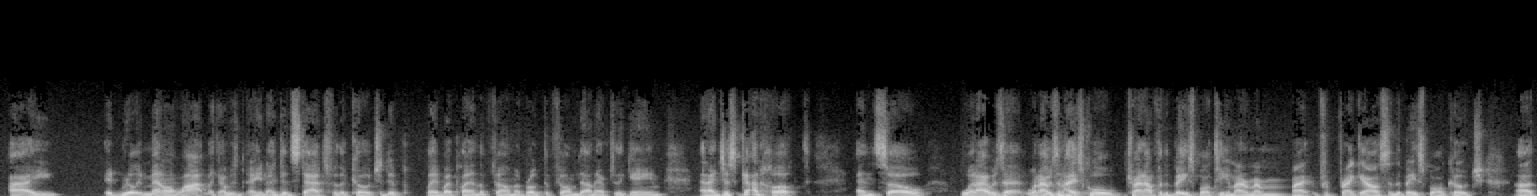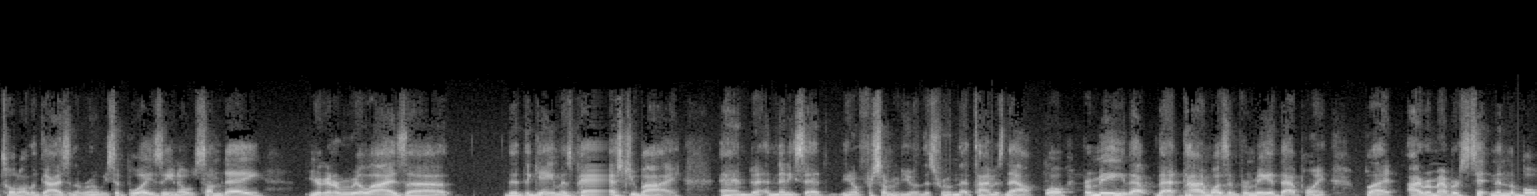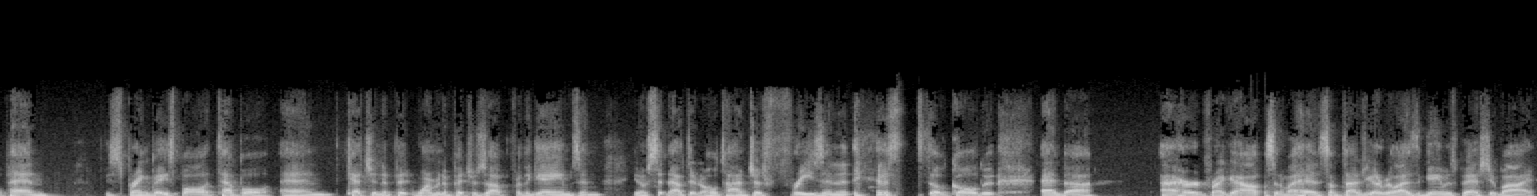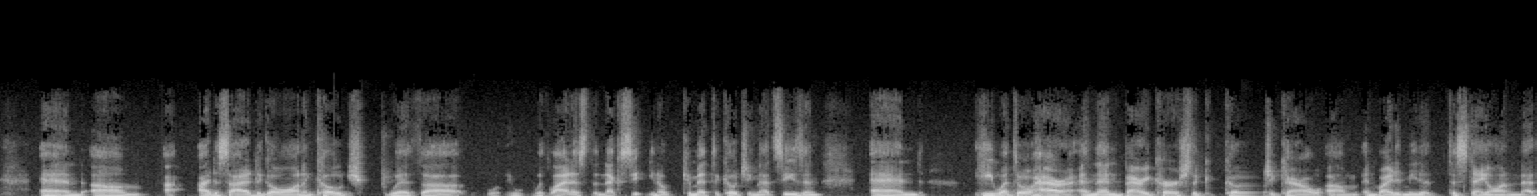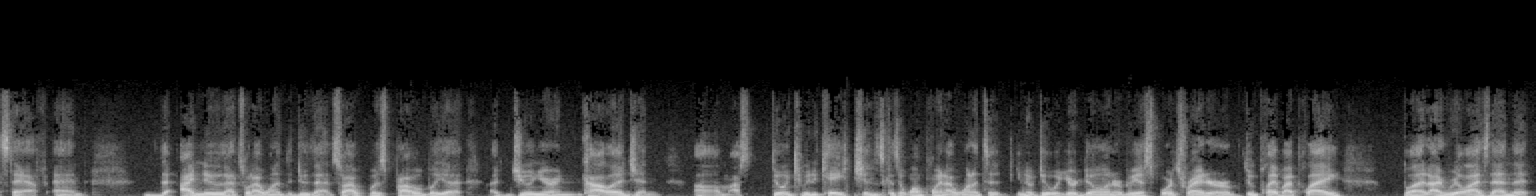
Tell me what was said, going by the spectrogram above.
I, it really meant a lot. Like I was, I, I did stats for the coach. I did play by play on the film. I broke the film down after the game, and I just got hooked. And so when I was at, when I was in high school trying out for the baseball team, I remember my Frank Allison, the baseball coach, uh, told all the guys in the room. He said, "Boys, you know, someday you're going to realize uh, that the game has passed you by." And and then he said, "You know, for some of you in this room, that time is now." Well, for me, that that time wasn't for me at that point. But I remember sitting in the bullpen spring baseball at Temple and catching the pit, warming the pitchers up for the games, and you know sitting out there the whole time, just freezing. It still cold, and uh, I heard Frank Allison in my head. Sometimes you got to realize the game has passed you by, and um, I, I, decided to go on and coach with uh, with Linus the next, you know, commit to coaching that season, and he went to O'Hara, and then Barry Kirsch, the coach at Carroll, um, invited me to to stay on that staff, and th- I knew that's what I wanted to do then. So I was probably a, a junior in college, and um, I was doing communications because at one point I wanted to, you know, do what you're doing, or be a sports writer, or do play by play. But I realized then that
